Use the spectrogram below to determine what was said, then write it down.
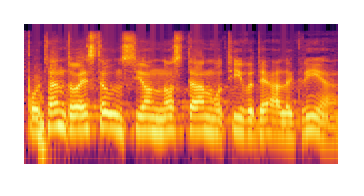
Por tanto, esta unción nos da motivo de alegría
